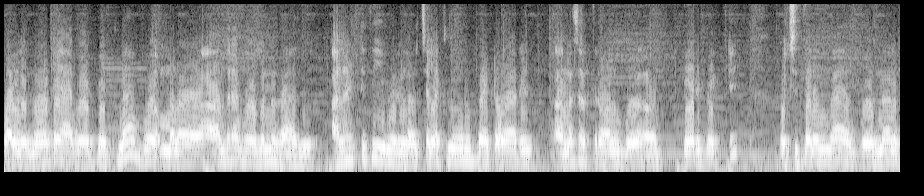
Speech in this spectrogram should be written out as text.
వాళ్ళు నూట యాభై పెట్టినా భో- మన ఆంధ్ర భోజనం రాదు. అలాంటిది వీళ్ళు చిలకలూరుపేట వారి అన్నసత్రం అని పేరు పెట్టి ఉచితంగా భోజనాలు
